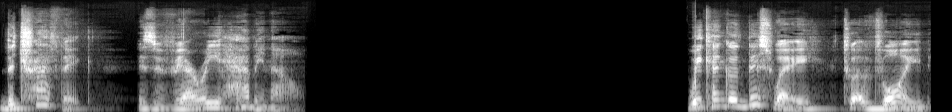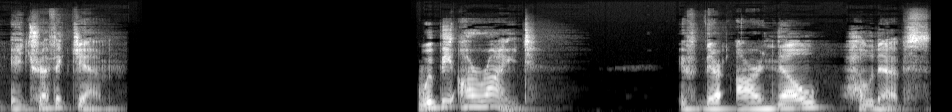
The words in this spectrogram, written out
The traffic is very heavy now. We can go this way to avoid a traffic jam. We'll be alright if there are no holdups.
